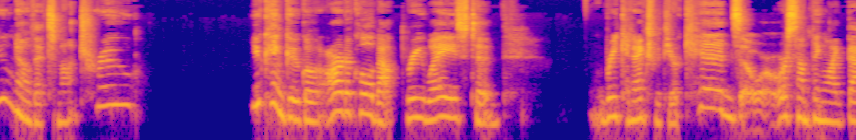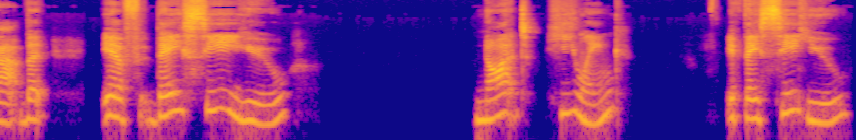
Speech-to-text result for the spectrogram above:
You know that's not true. You can Google an article about three ways to reconnect with your kids or, or something like that, but if they see you not healing, if they see you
